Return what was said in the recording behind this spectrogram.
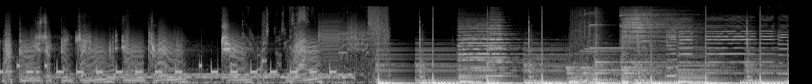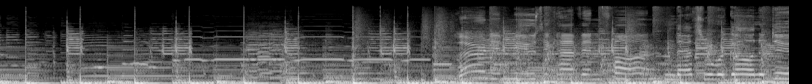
Let the music begin in three, two, one. Learning music, having fun. That's what we're gonna do.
